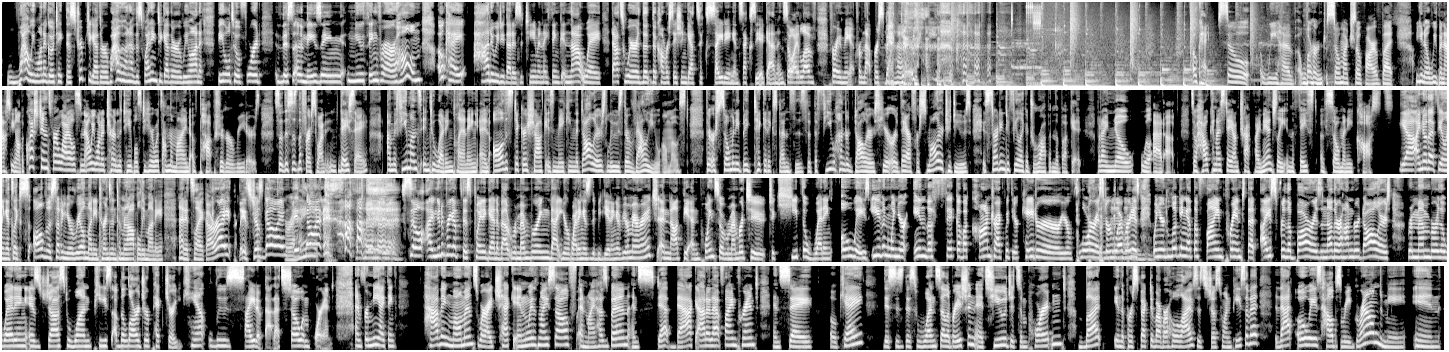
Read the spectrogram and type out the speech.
wow, we want to go take this trip together. Wow, we want to have this wedding together. We want to be able to afford this amazing new thing for our home. Okay, how do we do that as a team? And I think in that way, that's where the, the conversation gets exciting and sexy again. And so I love framing it from that perspective. Okay, so we have learned so much so far, but you know, we've been asking all the questions for a while. So now we want to turn the tables to hear what's on the mind of Pop Sugar readers. So this is the first one. They say, I'm a few months into wedding planning and all the sticker shock is making the dollars lose their value almost. There are so many big ticket expenses that the few hundred dollars here or there for smaller to dos is starting to feel like a drop in the bucket, but I know will add up. So how can I stay on track financially in the face of so many costs. Yeah, I know that feeling. It's like all of a sudden your real money turns into monopoly money. And it's like, all right, it's just going. right? It's going. so I'm going to bring up this point again about remembering that your wedding is the beginning of your marriage and not the end point. So remember to, to keep the wedding always, even when you're in the thick of a contract with your caterer or your florist or whoever it is, when you're looking at the fine print that ice for the bar is another hundred dollars, remember the wedding is just one piece of the larger picture. You can't lose sight of that. That's so important. And for me, I think having moments where I check in with myself and my husband and step back out of that fine print and say, okay, this is this one celebration. It's huge. It's important, but in the perspective of our whole lives, it's just one piece of it. That always helps reground me in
